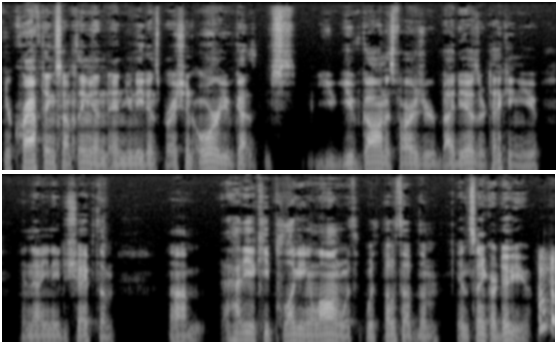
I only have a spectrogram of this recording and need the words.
you're crafting something and, and you need inspiration, or you've got you, you've gone as far as your ideas are taking you, and now you need to shape them. Um, how do you keep plugging along with, with both of them in sync, or do you? Well, the,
